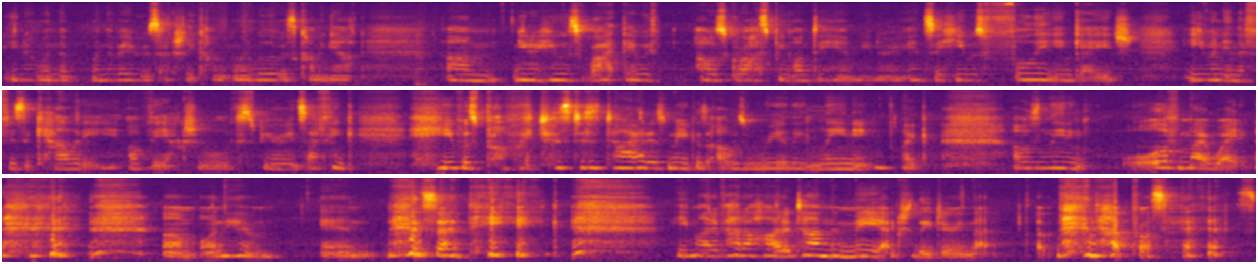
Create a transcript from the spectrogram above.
you know, when the when the baby was actually coming, when Willow was coming out, um, you know, he was right there with. I was grasping onto him, you know, and so he was fully engaged, even in the physicality of the actual experience. I think he was probably just as tired as me because I was really leaning, like, I was leaning all of my weight um, on him, and so I think he might have had a harder time than me actually during that that process.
